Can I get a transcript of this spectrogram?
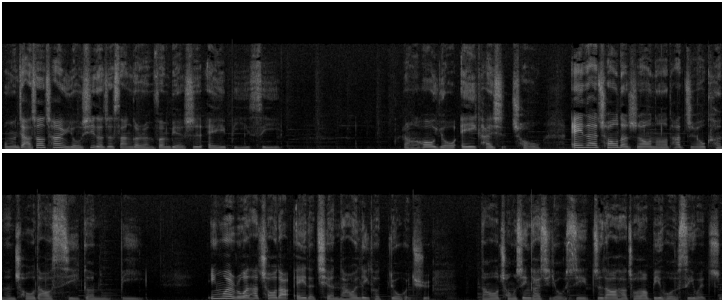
我们假设参与游戏的这三个人分别是 A、B、C，然后由 A 开始抽。A 在抽的时候呢，他只有可能抽到 C 跟 B，因为如果他抽到 A 的签，他会立刻丢回去，然后重新开始游戏，直到他抽到 B 或 C 为止。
